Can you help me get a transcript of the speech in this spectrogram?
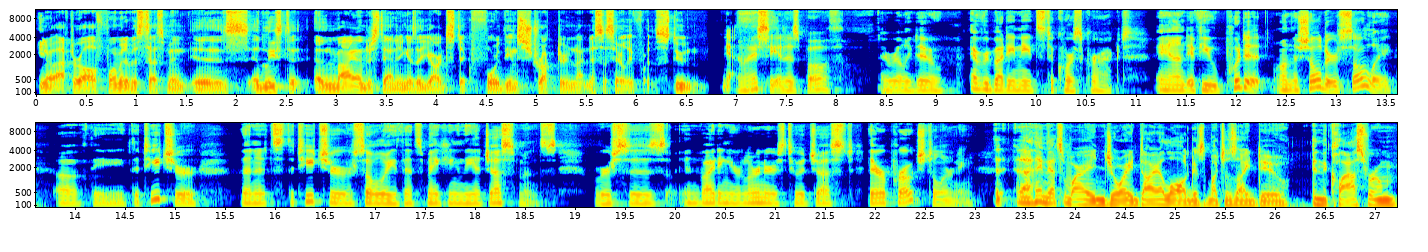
you know, after all, formative assessment is, at least in my understanding, is a yardstick for the instructor, not necessarily for the student. Yes. And I see it as both. I really do. Everybody needs to course correct. And if you put it on the shoulders solely of the, the teacher, then it's the teacher solely that's making the adjustments versus inviting your learners to adjust their approach to learning. And I think that's why I enjoy dialogue as much as I do. In the classroom,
